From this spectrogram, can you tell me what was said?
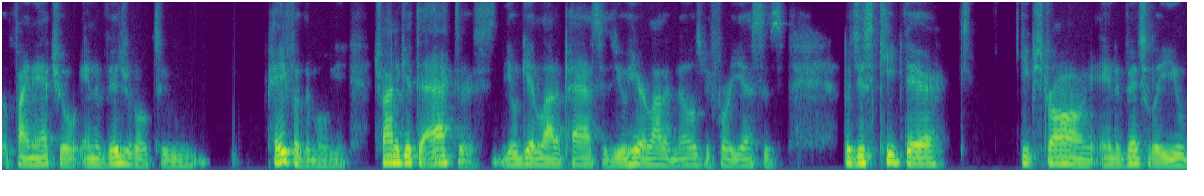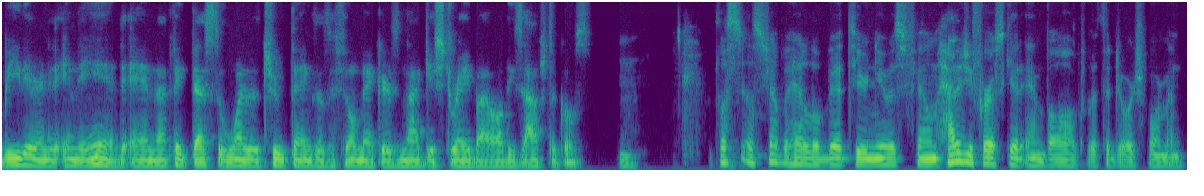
a financial individual to pay for the movie. Trying to get the actors you'll get a lot of passes. You'll hear a lot of no's before yeses but just keep there, keep strong, and eventually you'll be there in the in the end. And I think that's the, one of the true things as a filmmaker is not get strayed by all these obstacles. Hmm. Let's let's jump ahead a little bit to your newest film. How did you first get involved with the George Foreman?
